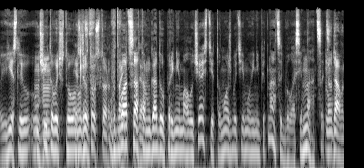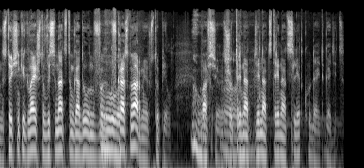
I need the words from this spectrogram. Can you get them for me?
Если учитывать, что он Если уже в в, сторону в пойти, 20 да. году принимал участие, то, может быть, ему и не 15 было, а 17. Ну да, вон источники говорят, что в 18 году он в, в Вот. Красную Армию вступил Ну во вот. все. Что А, 13, 12-13 лет, куда это годится?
